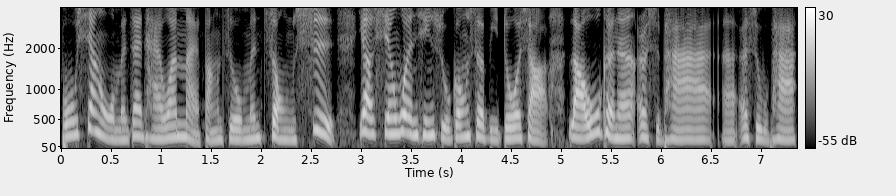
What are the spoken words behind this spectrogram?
不像我们在台湾买房子，我们总是要先问清楚公社比多少，老屋可能二十趴，呃，二十五趴，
